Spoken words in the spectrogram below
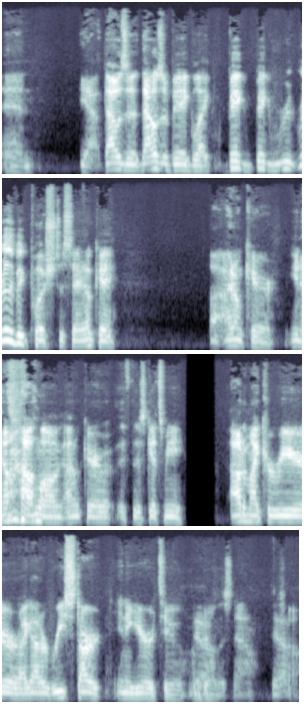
And yeah, that was a that was a big like big big re- really big push to say okay, I don't care you know how long. I don't care if this gets me out of my career I got to restart in a year or two. I'm Yeah. doing this now. yeah, So,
